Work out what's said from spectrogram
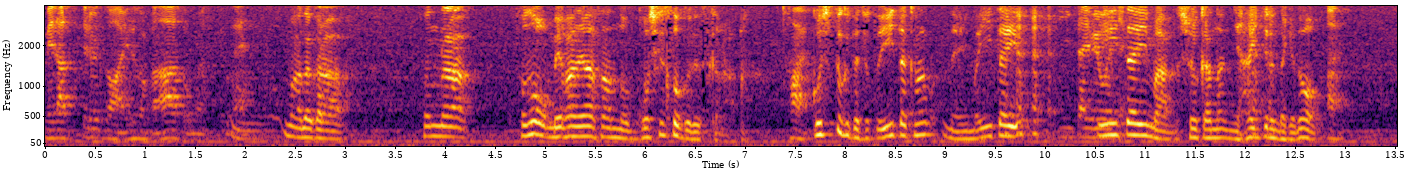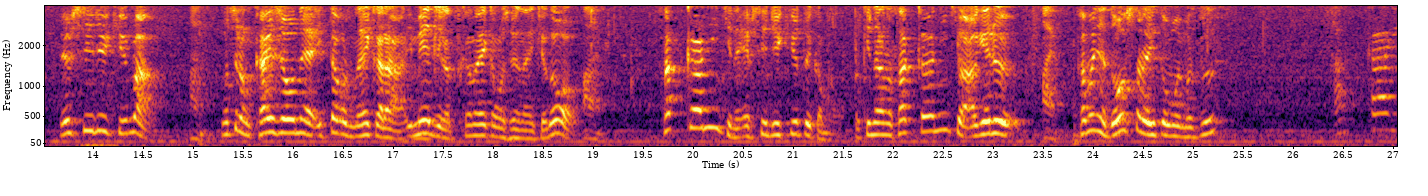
目立ってるのはいるのかなと思いますけどね、うん。まあだからそんなそのメガネ屋さんのご子息ですから。はい。ご子息ってちょっと言いたくなね。今言いたい 言い態病院。引退今習慣に入ってるんだけど。はい。FC 琉球まあはい。もちろん会場ね行ったことないからイメージがつかないかもしれないけどはい。サッカー人気ね FC 琉球というかもう沖縄のサッカー人気を上げるはい。ためにはどうしたらいいと思いますサッカー人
